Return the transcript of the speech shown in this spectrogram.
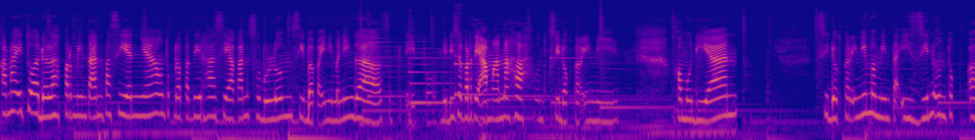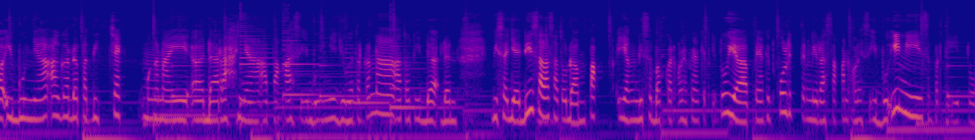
karena itu adalah permintaan pasiennya untuk dapat dirahasiakan sebelum si bapak ini meninggal seperti itu. Jadi seperti amanah lah untuk si dokter ini. Kemudian si dokter ini meminta izin untuk uh, ibunya agar dapat dicek mengenai uh, darahnya apakah si ibu ini juga terkena atau tidak. Dan bisa jadi salah satu dampak yang disebabkan oleh penyakit itu ya penyakit kulit yang dirasakan oleh si ibu ini seperti itu.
